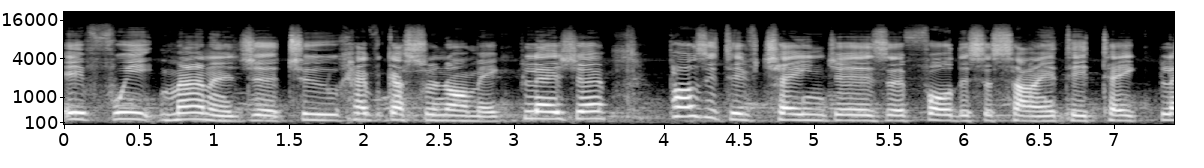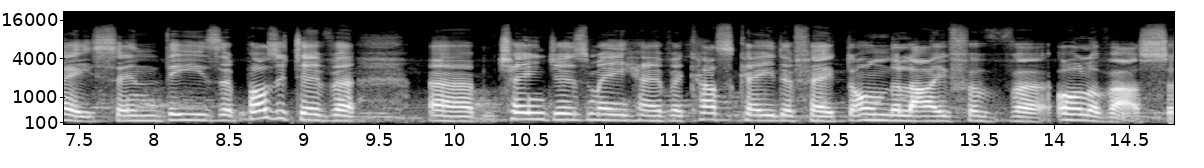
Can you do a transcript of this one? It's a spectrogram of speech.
if we manage to have gastronomic pleasure, positive changes for the society take place, and these positive uh, changes may have a cascade effect on the life of uh, all of us.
